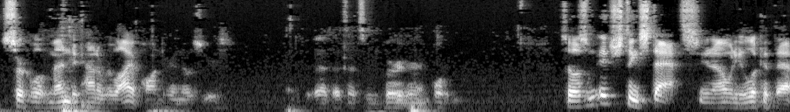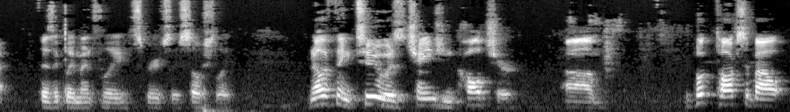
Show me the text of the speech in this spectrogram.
circle of men to kind of rely upon during those years. That, that, that's very, very important. So some interesting stats, you know, when you look at that physically, mentally, spiritually, socially. Another thing too is change in culture. Um, the book talks about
